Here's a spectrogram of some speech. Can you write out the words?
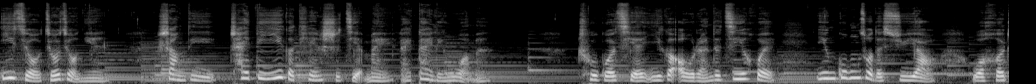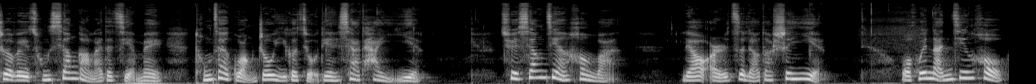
一九九九年，上帝差第一个天使姐妹来带领我们。出国前，一个偶然的机会，因工作的需要，我和这位从香港来的姐妹同在广州一个酒店下榻一夜，却相见恨晚，聊儿子聊到深夜。我回南京后，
